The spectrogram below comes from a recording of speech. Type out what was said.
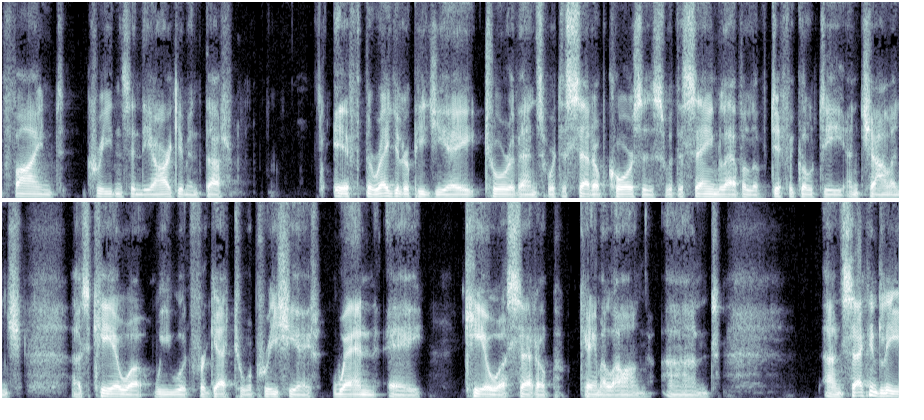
find credence in the argument that if the regular PGA Tour events were to set up courses with the same level of difficulty and challenge as Kiawah, we would forget to appreciate when a Kiawah setup came along. And and secondly,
